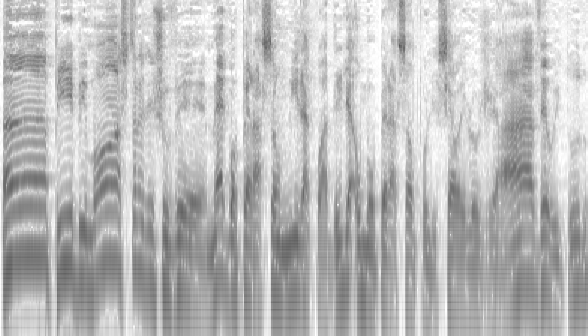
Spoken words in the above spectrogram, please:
Ah, PIB mostra, deixa eu ver, mega operação Mira Quadrilha, uma operação policial elogiável e tudo.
